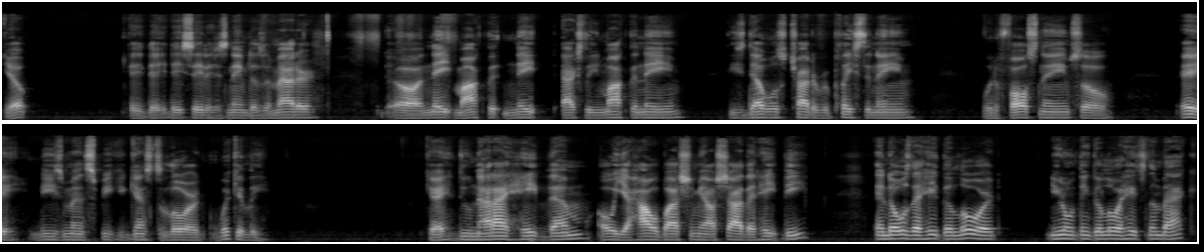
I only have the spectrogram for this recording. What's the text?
Yep. They, they, they say that his name doesn't matter. Uh, Nate mocked the, Nate actually mocked the name. These devils try to replace the name with a false name. So, hey, these men speak against the Lord wickedly. Okay. Do not I hate them, O Yahweh Bashem Shah, that hate thee? And those that hate the Lord, you don't think the Lord hates them back?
